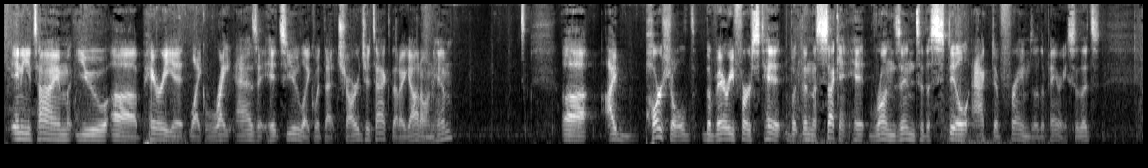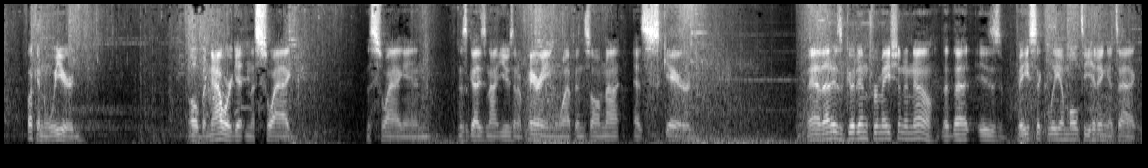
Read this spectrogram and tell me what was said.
Anytime you uh, parry it like right as it hits you, like with that charge attack that I got on him, uh, I partialed the very first hit, but then the second hit runs into the still active frames of the parry, so that's fucking weird. Oh, but now we're getting the swag, the swag in. This guy's not using a parrying weapon, so I'm not as scared. Yeah, that is good information to know, that that is basically a multi-hitting attack.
